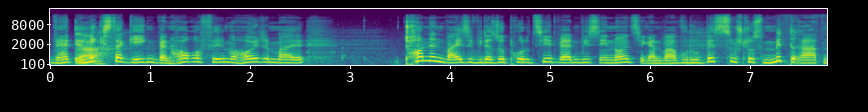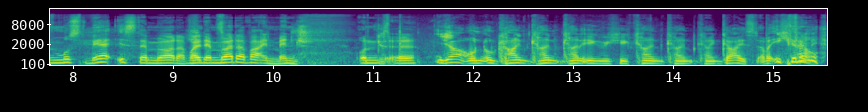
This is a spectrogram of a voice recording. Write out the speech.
wir hätten Ja. nichts dagegen, wenn Horrorfilme heute mal tonnenweise wieder so produziert werden, wie es in den 90ern war, wo du bis zum Schluss mitraten musst, wer ist der Mörder, weil der Mörder war ein Mensch. Und äh, Ja, und, und kein, kein, kein, irgendwie, kein, kein, kein Geist. Aber ich Genau. fällt mir,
